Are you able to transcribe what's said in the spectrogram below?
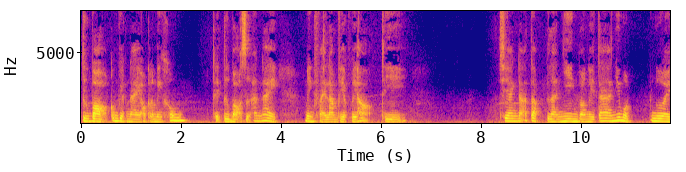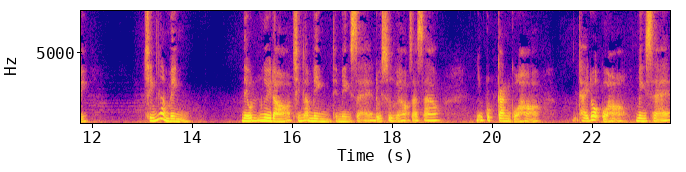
từ bỏ công việc này hoặc là mình không thể từ bỏ dự án này mình phải làm việc với họ thì chị anh đã tập là nhìn vào người ta như một người chính là mình. Nếu người đó chính là mình thì mình sẽ đối xử với họ ra sao? Những cục cằn của họ thái độ của họ, mình sẽ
